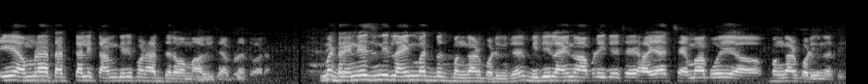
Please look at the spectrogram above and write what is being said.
એ હમણાં તાત્કાલિક કામગીરી પણ હાથ ધરવામાં આવી છે આપણા દ્વારા. એમાં ડ્રેનેજની લાઇનમાં જ બસ ભંગાણ પડ્યું છે. બીજી લાઈનો આપણી જે છે, હયાત છે, એમાં કોઈ ભંગાણ પડ્યું નથી.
